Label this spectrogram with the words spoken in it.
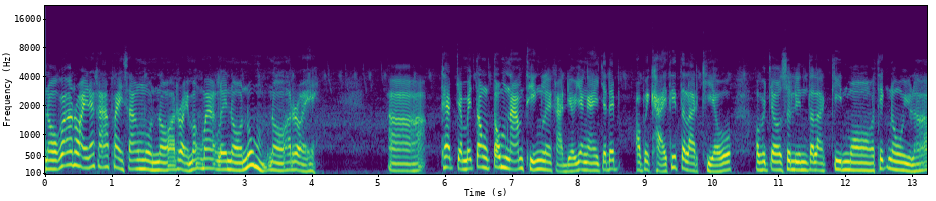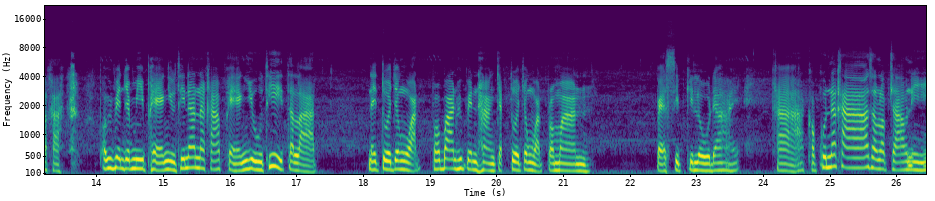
หนอก็อร่อยนะคะไผ่ซางหมนหนออร่อยมาก ๆ เลยหนอนุ่มหนออร่อยอแทบจะไม่ต้องต้มน้ำทิ้งเลยค่ะ เดี๋ยวยังไงจะได้เอาไปขายที่ตลาดเขียวอบจสุรินตลาดกรีนมอเทคโนอยู่แล้วค่ะเพราะพี่เพนจะมีแผงอยู่ที่นั่นนะคะ แผงอยู่ที่ตลาด ในตัวจังหวัด เพราะบ้านพี่เป็นห่างจากตัวจังหวัดประมาณ 80 กิโลได้ค่ะ ขอบคุณนะคะสำหรับเช้านี้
